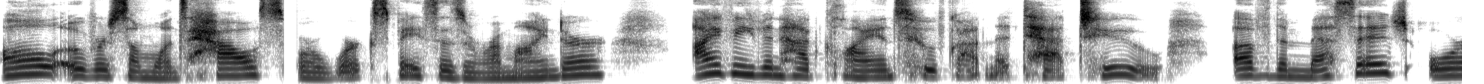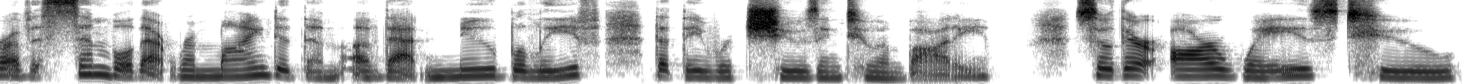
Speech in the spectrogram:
all over someone's house or workspace as a reminder. I've even had clients who've gotten a tattoo of the message or of a symbol that reminded them of that new belief that they were choosing to embody. So there are ways to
